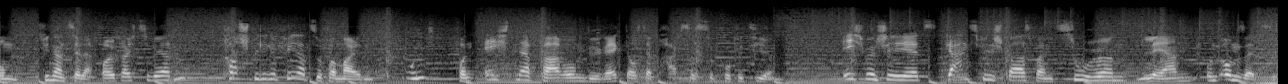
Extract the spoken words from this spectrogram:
um finanziell erfolgreich zu werden kostspielige Fehler zu vermeiden und von echten Erfahrungen direkt aus der Praxis zu profitieren. Ich wünsche dir jetzt ganz viel Spaß beim Zuhören, Lernen und Umsetzen.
